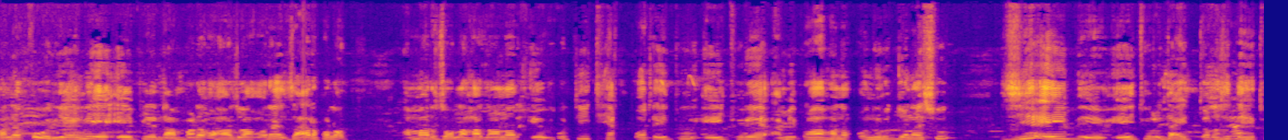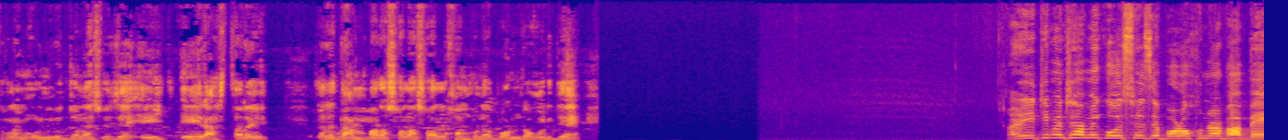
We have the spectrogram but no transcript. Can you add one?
মানে কঢ়িয়াই এই- এইপিনে ডাম্পাৰে অহা যোৱা কৰে। যাৰ ফলত আমাৰ জনসাধাৰণৰ এই অতি ঠেক পথ এইটো এইটোৰে আমি প্ৰশাসনক অনুৰোধ জনাইছোঁ। যিয়ে এই এইটোৰ দায়িত্বত আছে তেখেতসকলক আমি অনুৰোধ জনাইছোঁ যে এই এই ৰাস্তাৰে যাতে ডাম্পাৰৰ চলাচল সম্পূৰ্ণ বন্ধ কৰি দিয়ে। আৰু ইতিমধ্যে আমি কৈছোঁ যে বৰষুণৰ বাবে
